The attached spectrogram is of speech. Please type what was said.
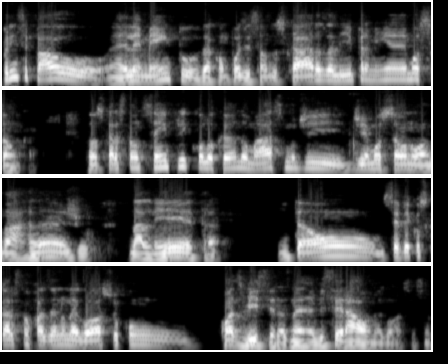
principal é, elemento da composição dos caras ali, para mim, é emoção, cara. Então os caras estão sempre colocando o máximo de, de emoção no, no arranjo, na letra. Então você vê que os caras estão fazendo um negócio com, com as vísceras, né? É visceral o negócio. Assim.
